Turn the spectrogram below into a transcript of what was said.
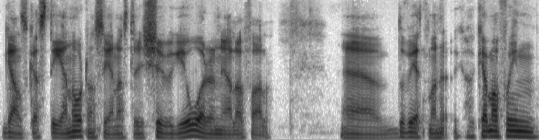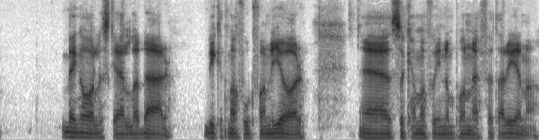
ganska stenhårt de senaste 20 åren i alla fall. Eh, då vet man, kan man få in bengaliska eldar där, vilket man fortfarande gör, eh, så kan man få in dem på en F1-arena.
